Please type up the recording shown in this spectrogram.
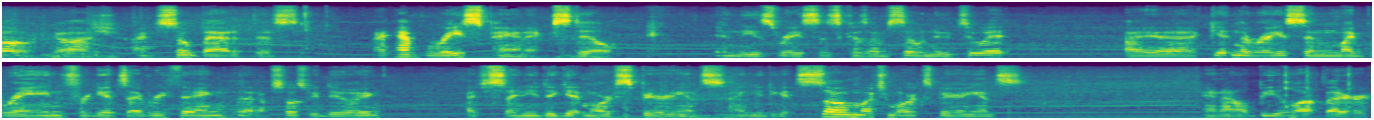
oh gosh, I'm so bad at this. I have race panic still in these races because I'm so new to it. I uh, get in the race and my brain forgets everything that I'm supposed to be doing. I just I need to get more experience. I need to get so much more experience, and I'll be a lot better.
